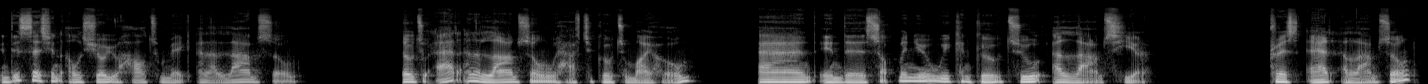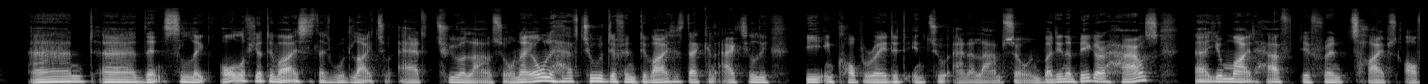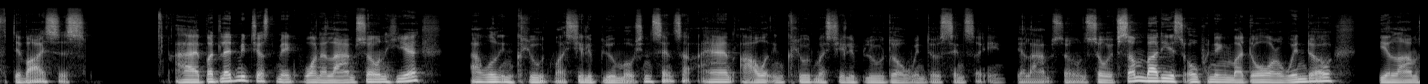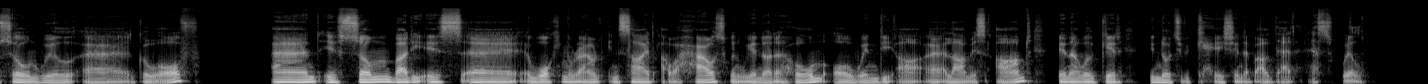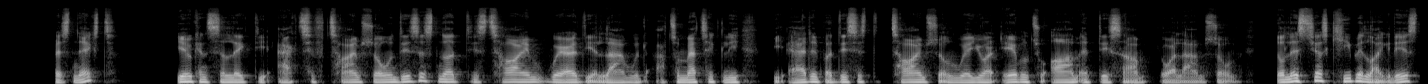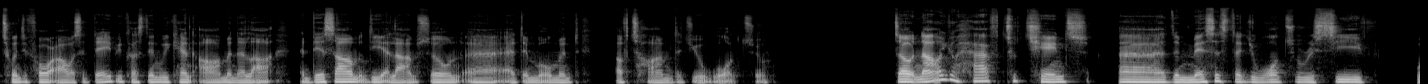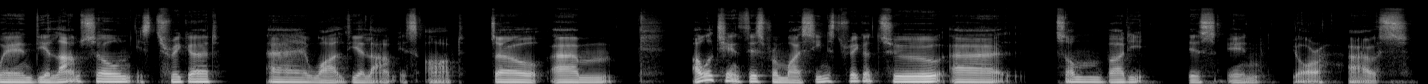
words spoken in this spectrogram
in this session, I will show you how to make an alarm zone. So to add an alarm zone, we have to go to My Home. And in the submenu, we can go to Alarms here. Press Add Alarm Zone and uh, then select all of your devices that you would like to add to your alarm zone. I only have two different devices that can actually be incorporated into an alarm zone, but in a bigger house, uh, you might have different types of devices. Uh, but let me just make one alarm zone here. I will include my Shelly BLU motion sensor and I will include my Shelly BLU door window sensor in the alarm zone. So if somebody is opening my door or window, the alarm zone will uh, go off. And if somebody is uh, walking around inside our house when we are not at home or when the uh, alarm is armed, then I will get the notification about that as well. Press next. Here you can select the active time zone. This is not this time where the alarm would automatically be added, but this is the time zone where you are able to arm and disarm your alarm zone. So let's just keep it like it is 24 hours a day because then we can arm and alarm and disarm the alarm zone uh, at the moment of time that you want to. So now you have to change uh, the message that you want to receive when the alarm zone is triggered uh, while the alarm is armed. So um, I will change this from my scenes trigger to uh, somebody is in your house.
